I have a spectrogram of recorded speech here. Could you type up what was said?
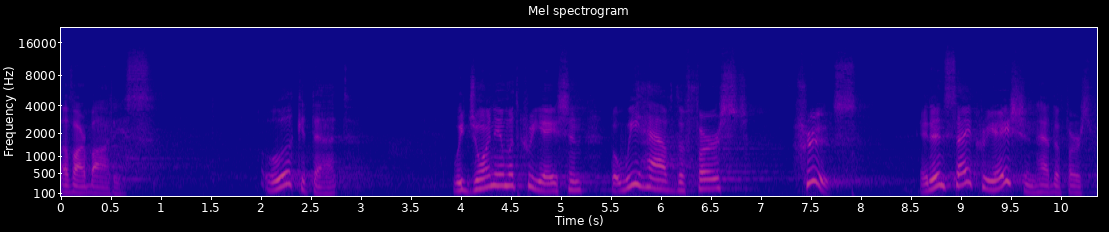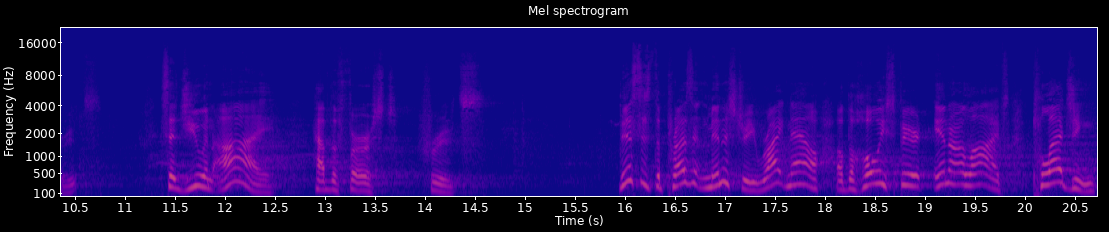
of our bodies. Look at that. We join in with creation, but we have the first fruits. It didn't say creation had the first fruits, it said you and I have the first fruits. This is the present ministry right now of the Holy Spirit in our lives, pledging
